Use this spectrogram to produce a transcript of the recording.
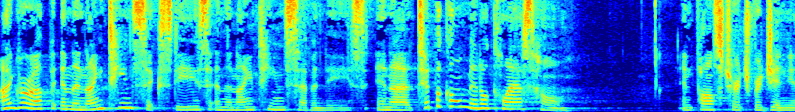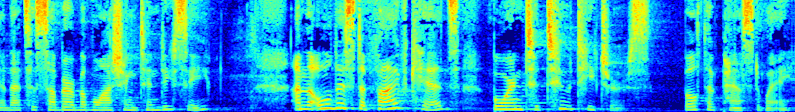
I grew up in the 1960s and the 1970s in a typical middle class home in Falls Church, Virginia. That's a suburb of Washington, D.C. I'm the oldest of five kids born to two teachers. Both have passed away.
